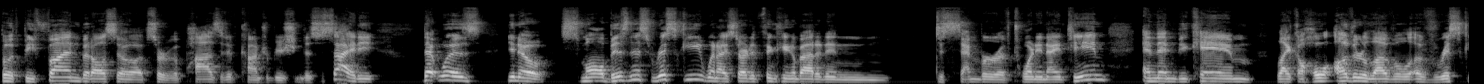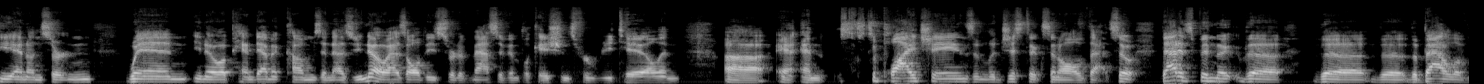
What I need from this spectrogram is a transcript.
both be fun, but also a sort of a positive contribution to society. That was, you know, small business risky when I started thinking about it in December of 2019 and then became like a whole other level of risky and uncertain when you know a pandemic comes and as you know has all these sort of massive implications for retail and uh, and, and, supply chains and logistics and all of that. So that has been the the the the, the battle of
